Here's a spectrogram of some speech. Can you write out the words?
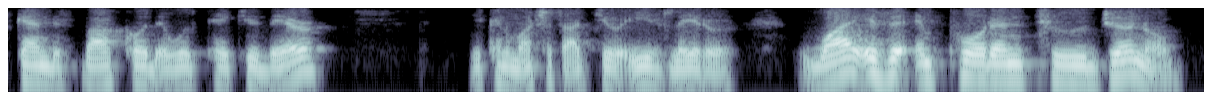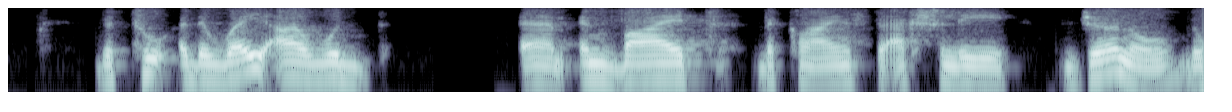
scan this barcode. It will take you there. You can watch it at your ease later. Why is it important to journal? The, two, the way I would um, invite the clients to actually journal, the,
